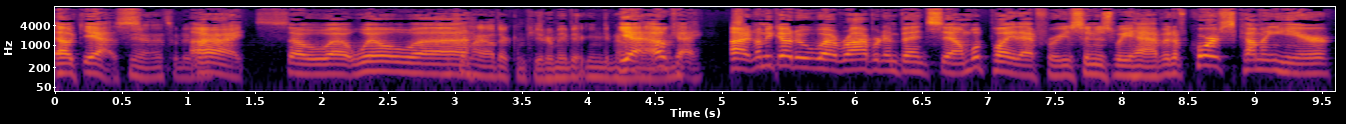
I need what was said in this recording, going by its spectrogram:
Oh yes. Yeah, that's what it is. All right. So uh, we'll. It's Uh, on my other computer. Maybe I can get it. yeah. on. Okay. All right. Let me go to uh, Robert and Bensalem. We'll play that for you as soon as we have it. Of course, coming here,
